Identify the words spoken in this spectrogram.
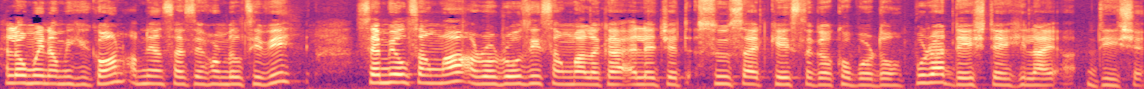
Hello, my name is Higon. I'm Nancy Hornbill TV. Samuel Sangma aro Rosie Sangma laga alleged suicide case laga kobordo pura desh te hilai dishe.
